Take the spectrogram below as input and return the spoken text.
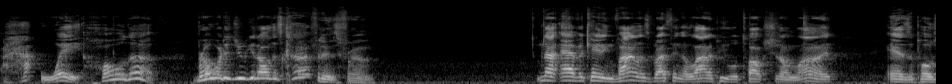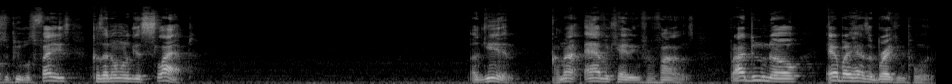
How, wait, hold up Bro, where did you get all this confidence from? I'm not advocating violence, but I think a lot of people talk shit online as opposed to people's face because they don't want to get slapped. Again, I'm not advocating for violence, but I do know everybody has a breaking point.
